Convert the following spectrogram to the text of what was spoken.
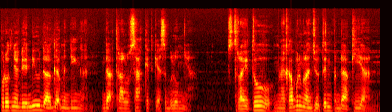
perutnya Dendi udah agak mendingan, nggak terlalu sakit kayak sebelumnya. Setelah itu mereka pun melanjutin pendakian.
